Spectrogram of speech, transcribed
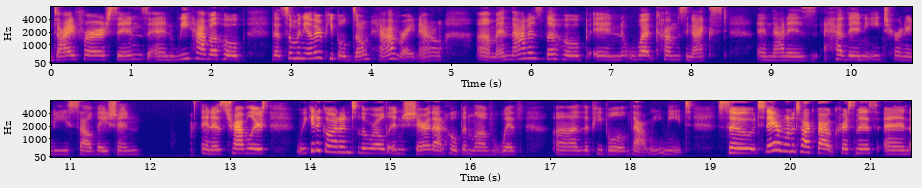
died for our sins, and we have a hope that so many other people don't have right now. Um, and that is the hope in what comes next and that is heaven, eternity, salvation. And as travelers, we get to go out into the world and share that hope and love with uh, the people that we meet. So today I want to talk about Christmas, and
